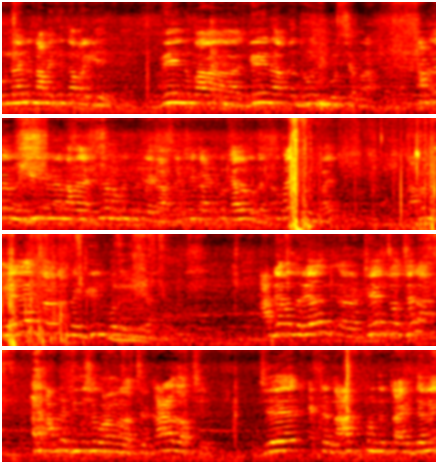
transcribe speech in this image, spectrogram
উন্নয়নের নামে কিন্তু আমরা গিয়ে গ্রিন বা গ্রিন দুর্নীতি করছি আমরা। নামে টাকা আছে খেয়াল করতে কোথায় গ্রিন ভাই? আপনি রেলের আপনি গ্রিন করে আসছেন আপনি আমাদের রেল ট্রেন চলছে না, আপনি বিদেশে বানানো যাচ্ছে, কারা যাচ্ছে? যে একটা নাট পর্যন্ত টাইট দিলে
